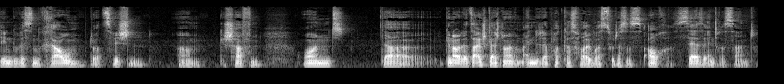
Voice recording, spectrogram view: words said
dem gewissen Raum dazwischen ähm, geschaffen. Und da, genau, da sage ich gleich noch am Ende der Podcast-Folge was zu. Das ist auch sehr, sehr interessant.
